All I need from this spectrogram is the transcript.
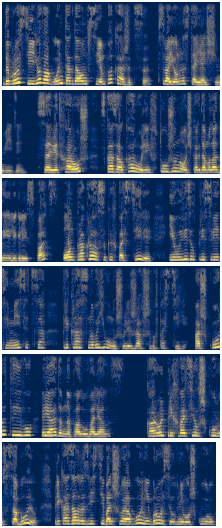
да бросьте ее в огонь, тогда он всем покажется в своем настоящем виде». «Совет хорош», — сказал король, и в ту же ночь, когда молодые легли спать, он прокрался к их постели и увидел при свете месяца прекрасного юношу, лежавшего в постели, а шкура-то его рядом на полу валялась. Король прихватил шкуру с собою, приказал развести большой огонь и бросил в него шкуру,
